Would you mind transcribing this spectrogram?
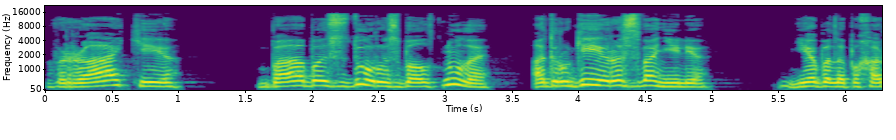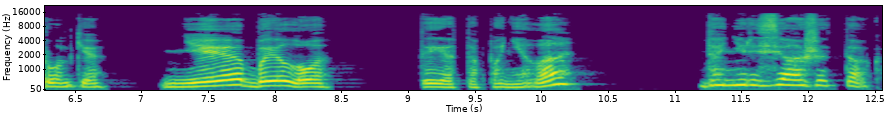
Враки. Баба с дуру сболтнула, а другие раззвонили. Не было похоронки. Не было. Ты это поняла? Да нельзя же так.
